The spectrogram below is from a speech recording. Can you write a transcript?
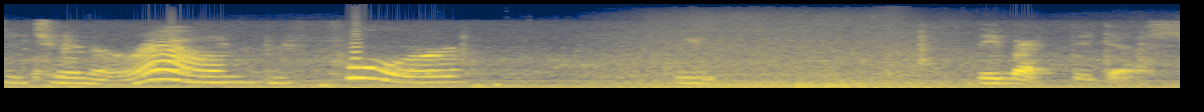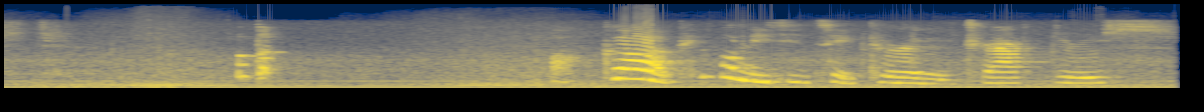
to turn around before we they wreck the dust. What the? Oh god, people need to take care of their tractors.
